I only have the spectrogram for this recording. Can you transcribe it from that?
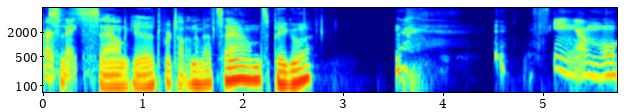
S- Perfect. sound good. We're talking about sounds, big one. Sim, amor.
